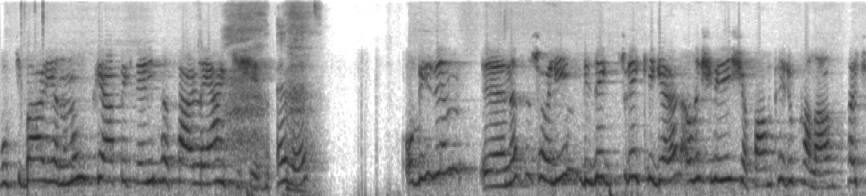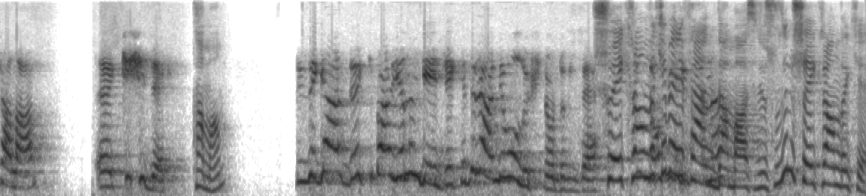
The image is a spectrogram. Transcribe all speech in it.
Bu Kibariye Hanım'ın kıyafetlerini tasarlayan kişi. Evet. O bizim e, nasıl söyleyeyim bize sürekli gelen alışveriş yapan, peruk alan, saç alan e, kişidir. Tamam. Bize geldi Kibariye Hanım gelecek dedi randevu oluşturdu bize. Şu ekrandaki Yok, beyefendiden ekrana- bahsediyorsunuz değil mi? Şu ekrandaki.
